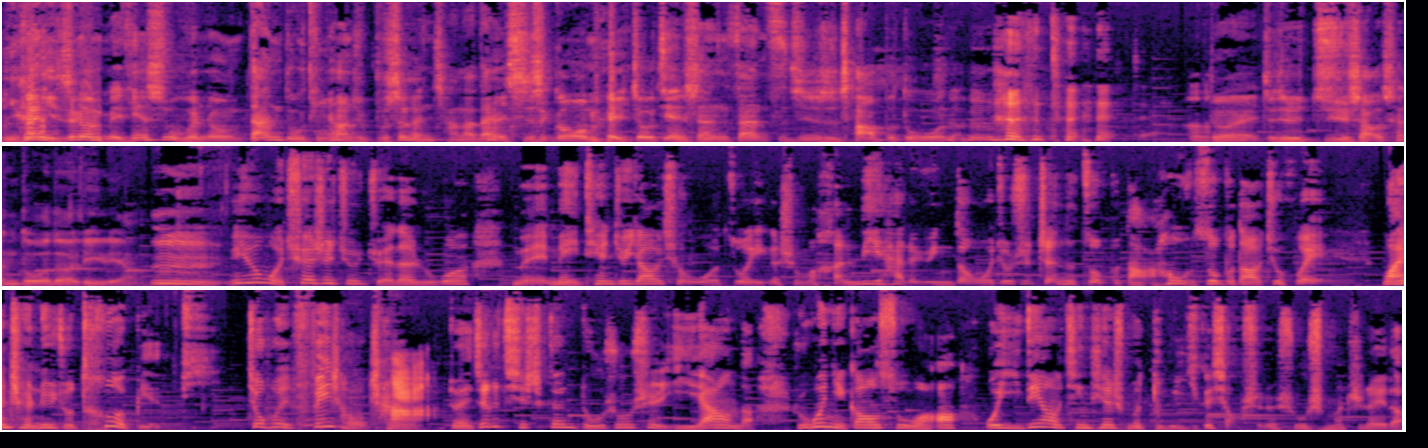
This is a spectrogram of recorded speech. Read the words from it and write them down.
你看你这个每天十五分钟，单独听上去不是很强大，但是其实跟我每周健身三次其实是差不多的。对 对对，嗯。对，这就是聚少成多的力量。嗯，因为我确实就觉得，如果每每天就要求我做一个什么很厉害的运动，我就是真的做不到。然后我做不到，就会完成率就特别低。就会非常差，对这个其实跟读书是一样的。如果你告诉我哦，我一定要今天什么读一个小时的书什么之类的，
